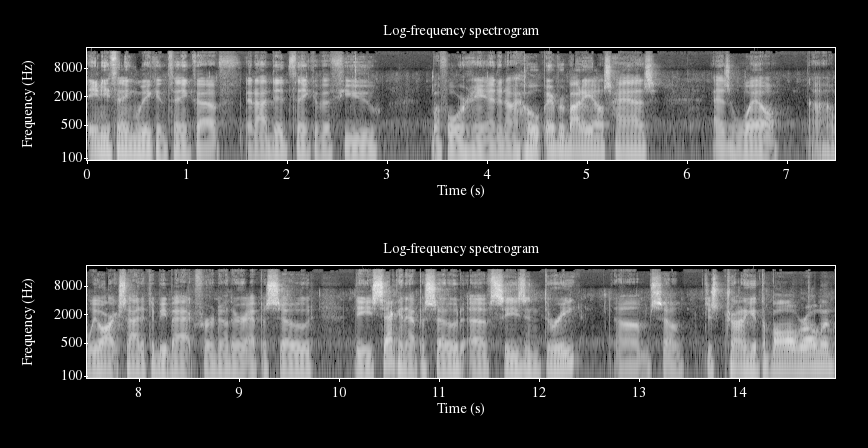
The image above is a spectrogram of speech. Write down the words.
anything we can think of. And I did think of a few beforehand, and I hope everybody else has as well. Uh, we are excited to be back for another episode, the second episode of season three. Um, so just trying to get the ball rolling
